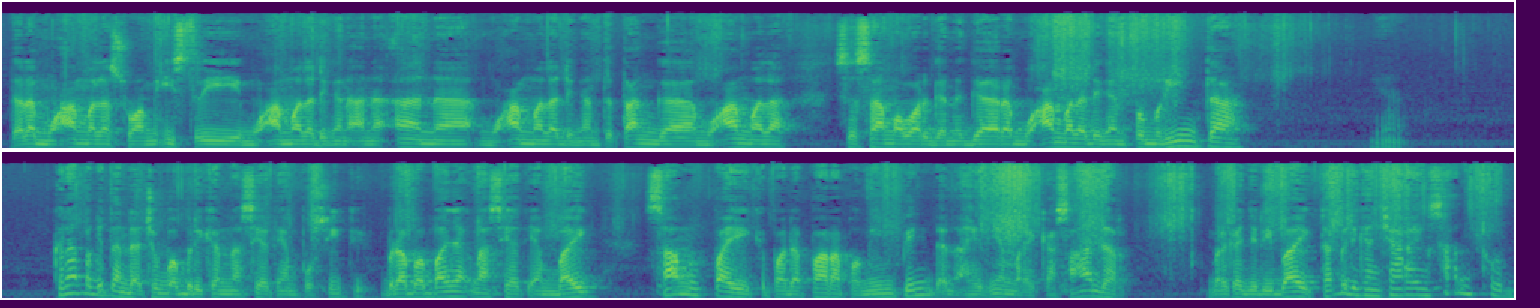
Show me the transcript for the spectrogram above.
Dalam muamalah suami istri, muamalah dengan anak-anak, muamalah dengan tetangga, muamalah sesama warga negara, muamalah dengan pemerintah. Ya. Kenapa kita tidak coba berikan nasihat yang positif? Berapa banyak nasihat yang baik sampai kepada para pemimpin dan akhirnya mereka sadar. Mereka jadi baik, tapi dengan cara yang santun.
